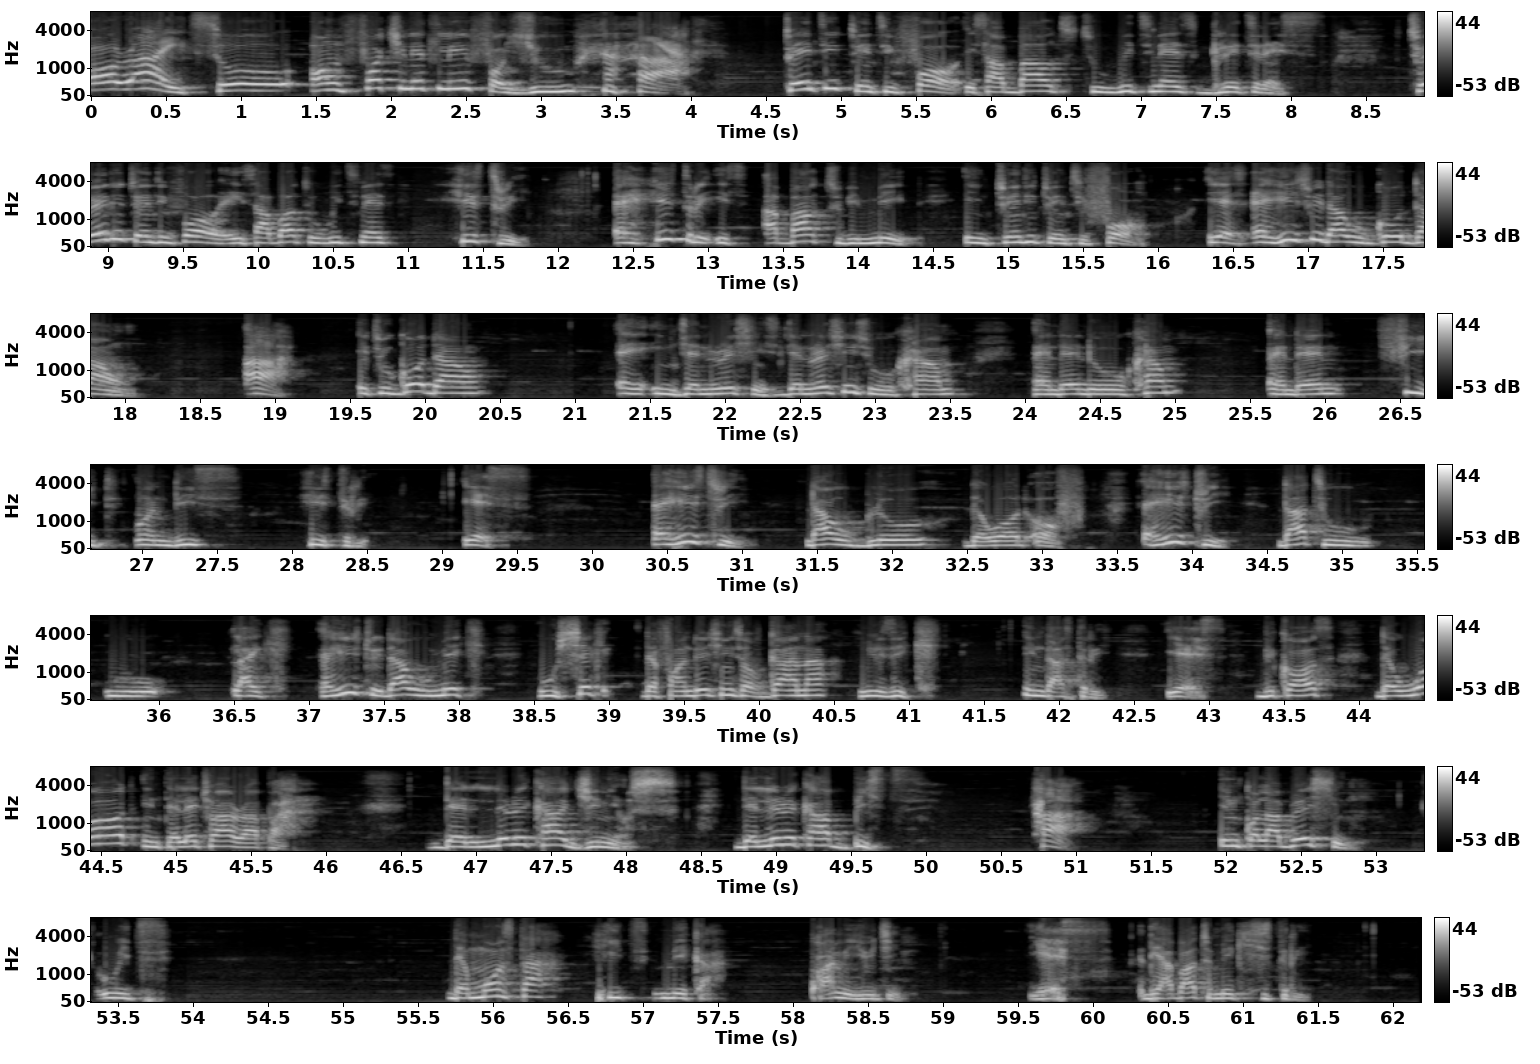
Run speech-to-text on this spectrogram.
All right. So, unfortunately for you, 2024 is about to witness greatness. 2024 is about to witness history. A history is about to be made in 2024. Yes, a history that will go down. Ah, it will go down uh, in generations. Generations will come and then they will come and then feed on this history. Yes, a history that will blow the world off. A history that will, will like a history that will make will shake the foundations of Ghana music industry. Yes, because the world intellectual rapper, the lyrical genius, the lyrical beast, ha, in collaboration with the monster hit maker, Kuami Eugene. Yes, they're about to make history.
